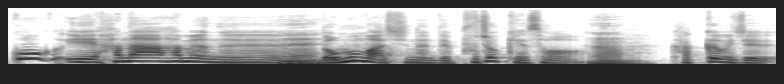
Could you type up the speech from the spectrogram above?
꼭 이 하나 하면은 네. 너무 맛있는데 부족해서 응. 가끔 이제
